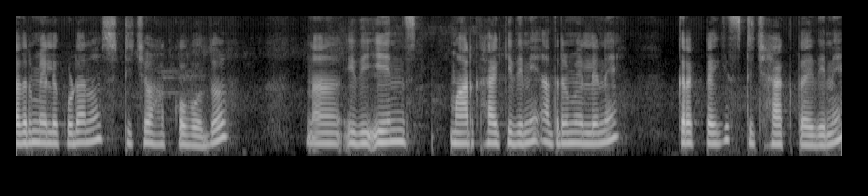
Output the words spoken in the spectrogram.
ಅದ್ರ ಮೇಲೆ ಕೂಡ ಸ್ಟಿಚ್ಚು ಹಾಕ್ಕೋಬೋದು. ನಾನು ಇದು ಏನು ಮಾರ್ಕ್ ಹಾಕಿದ್ದೀನಿ, ಅದ್ರ ಮೇಲೇ ಕರೆಕ್ಟಾಗಿ ಸ್ಟಿಚ್ ಹಾಕ್ತಾಯಿದ್ದೀನಿ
